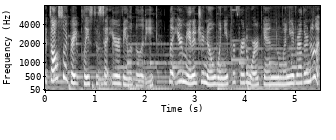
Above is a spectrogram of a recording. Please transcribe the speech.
It's also a great place to set your availability. Let your manager know when you prefer to work and when you'd rather not.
